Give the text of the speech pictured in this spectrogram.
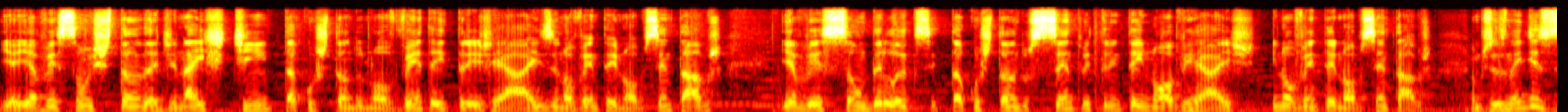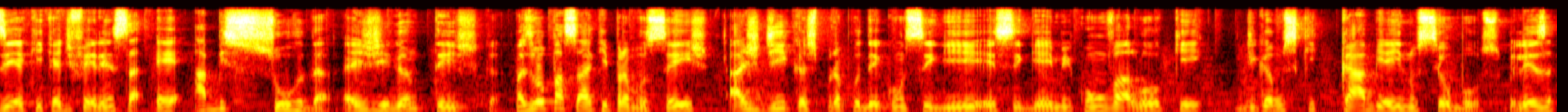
E aí a versão standard na Steam está custando R$ 93,99 e a versão Deluxe está custando R$ 139,99. Eu não preciso nem dizer aqui que a diferença é absurda, é gigantesca. Mas vou passar aqui para vocês as dicas para poder conseguir esse game com um valor que, digamos que cabe aí no seu bolso, beleza?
